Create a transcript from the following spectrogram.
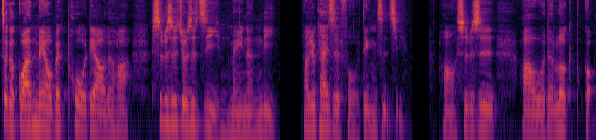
这个关没有被破掉的话，是不是就是自己没能力，然后就开始否定自己？好，是不是？啊，我的 look 不够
